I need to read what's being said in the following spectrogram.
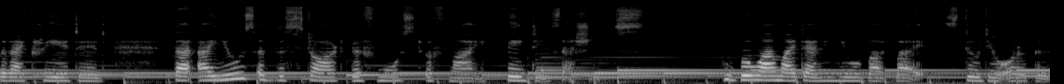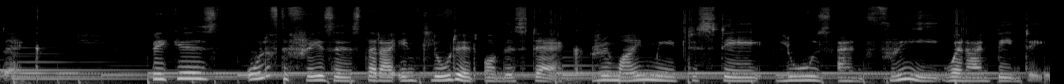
that I created that I use at the start of most of my painting sessions. But why am I telling you about my Studio Oracle deck? Because all of the phrases that I included on this deck remind me to stay loose and free when I'm painting.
